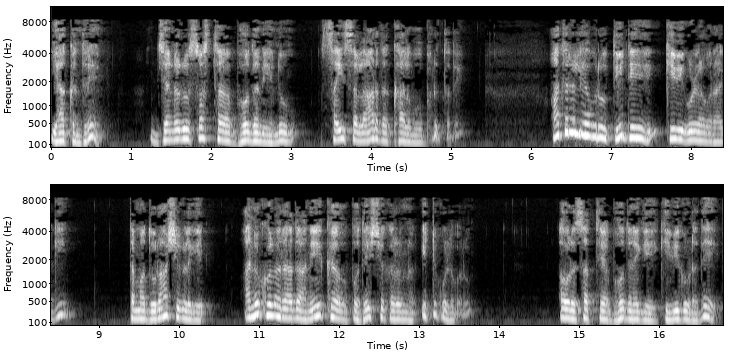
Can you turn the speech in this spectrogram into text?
ಯಾಕಂದರೆ ಜನರು ಸ್ವಸ್ಥ ಬೋಧನೆಯನ್ನು ಸಹಿಸಲಾರದ ಕಾಲವು ಬರುತ್ತದೆ. ಅದರಲ್ಲಿ ಅವರು ತೀಟೆ ಕಿವಿಗೊಳ್ಳವರಾಗಿ ತಮ್ಮ ದುರಾಶೆಗಳಿಗೆ ಅನುಕೂಲರಾದ ಅನೇಕ ಉಪದೇಶಕರನ್ನು ಇಟ್ಟುಕೊಳ್ಳುವರು. ಅವರು ಸತ್ಯ ಬೋಧನೆಗೆ ಕಿವಿಗೊಡದೆ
